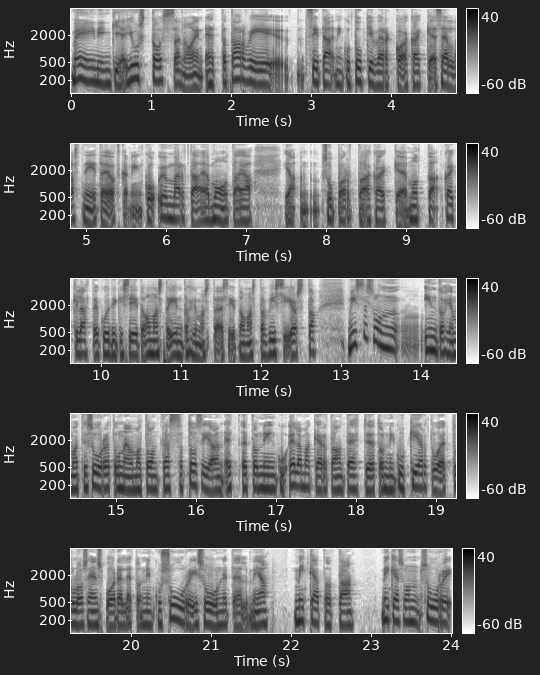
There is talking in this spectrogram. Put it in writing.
meininkiä just tossa noin, että tarvii sitä niin kuin tukiverkkoa ja kaikkea sellaista niitä, jotka niin kuin ymmärtää ja muuta ja, ja supporttaa kaikkea, mutta kaikki lähtee kuitenkin siitä omasta intohimosta ja siitä omasta visiosta. Missä sun intohimot ja suuret unelmat on tässä tosiaan, että, että on niin kuin elämäkerta on tehty, että on niin kuin kiertueet tulos ensi vuodelle, että on niin kuin suuria suunnitelmia. Mikä tota, mikä sun suuri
